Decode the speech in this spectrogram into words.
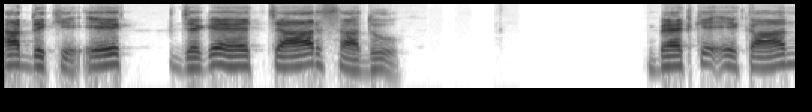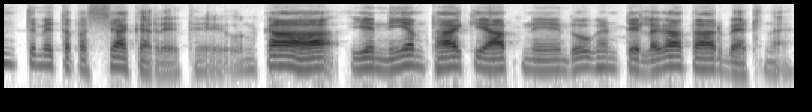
आप देखिए, एक जगह है चार साधु। बैठ के एकांत में तपस्या कर रहे थे। उनका ये नियम था कि आपने दो घंटे लगातार बैठना है।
